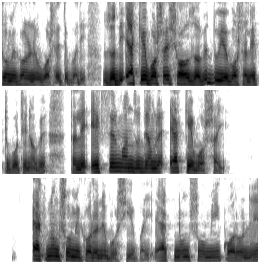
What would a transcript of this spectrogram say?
সমীকরণেও বসাইতে পারি। যদি একে বসাই সহজ হবে, দুইয়ে বসালে একটু কঠিন হবে। তাহলে এক্সের মান যদি আমরা একে বসাই, এক নং সমীকরণে বসিয়ে পাই, এক নং সমীকরণে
